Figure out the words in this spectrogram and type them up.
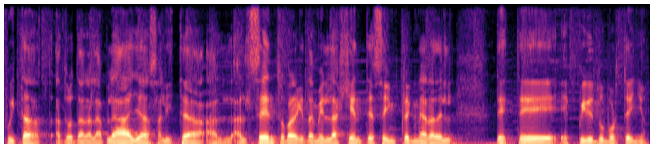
fuiste a, trotar a la playa, saliste al, al centro para que también la gente se impregnara del- de este espíritu porteño.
